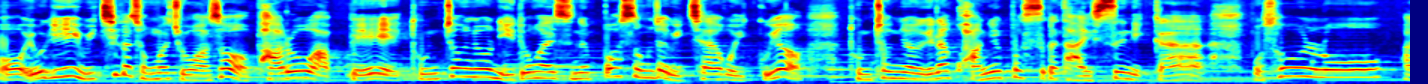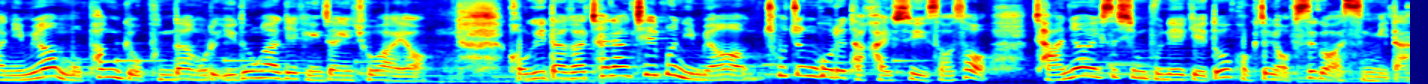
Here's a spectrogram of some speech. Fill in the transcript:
어, 여기 위치가 정말 좋아서 바로 앞에 돈천역으로 이동할 수 있는 버스 공장 위치하고 있고요. 돈천역이랑 광역버스가 다 있으니까 뭐 서울로 아니면 뭐 판교, 분당으로 이동하기 굉장히 좋아요. 거기다가 차량 7분이면 초중고를 다 갈 수 있어서 자녀 있으신 분에게도 걱정이 없을 것 같습니다.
